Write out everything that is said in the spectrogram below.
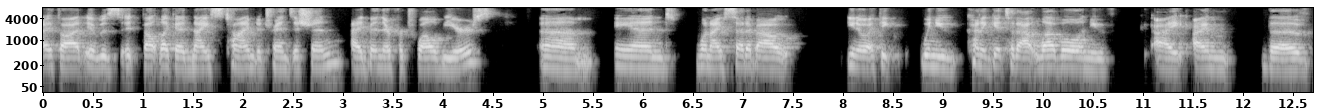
i thought it was it felt like a nice time to transition. I'd been there for 12 years. Um, and when i said about you know i think when you kind of get to that level and you've i i'm the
